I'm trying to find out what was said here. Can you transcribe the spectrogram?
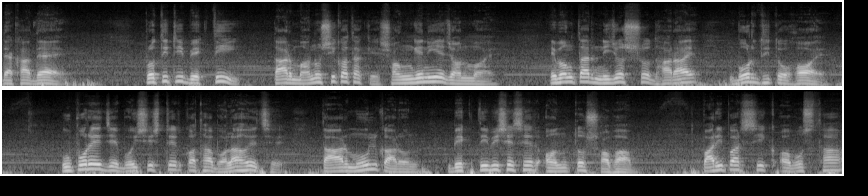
দেখা দেয়। প্রতিটি ব্যক্তি তার মানসিকতাকে সঙ্গে নিয়ে জন্মায় এবং তার নিজস্ব ধারায় বর্ধিত হয়। উপরে যে বৈশিষ্ট্যের কথা বলা হয়েছে, তার মূল কারণ ব্যক্তিবিশেষের অন্তঃস্বভাব। পারিপার্শ্বিক অবস্থা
